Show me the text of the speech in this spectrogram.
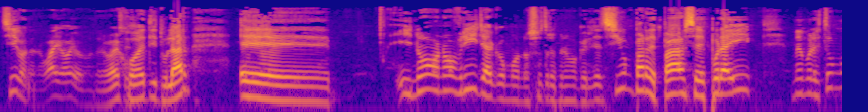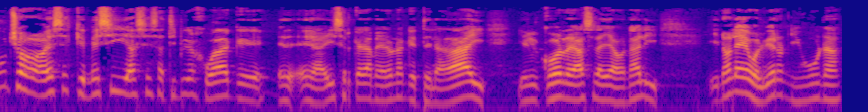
Sí, contra Uruguay, obvio. Contra Uruguay jugó de titular. Eh, y no, no brilla como nosotros esperamos que brille. Sí, un par de pases. Por ahí me molestó mucho a veces que Messi hace esa típica jugada que eh, eh, ahí cerca de la mediana que te la da y, y él corre, hace la diagonal y y no le devolvieron ninguna.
